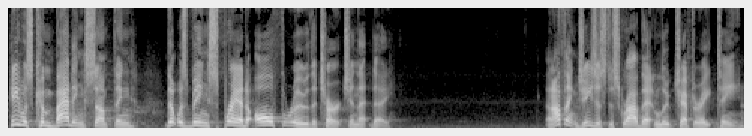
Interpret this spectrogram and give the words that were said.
He was combating something that was being spread all through the church in that day. And I think Jesus described that in Luke chapter 18.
